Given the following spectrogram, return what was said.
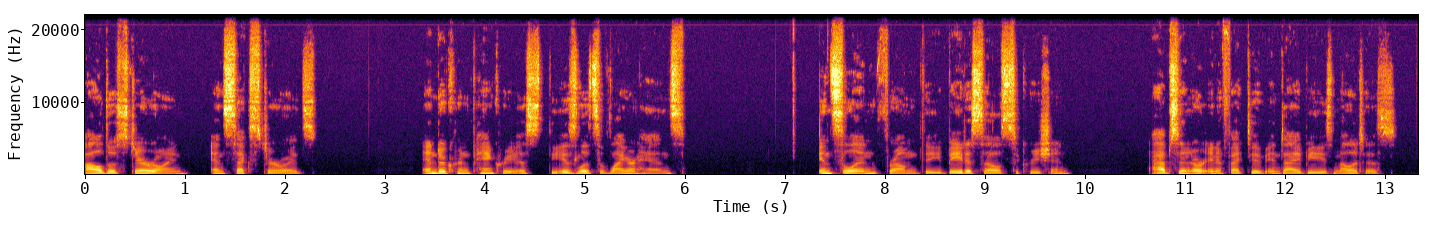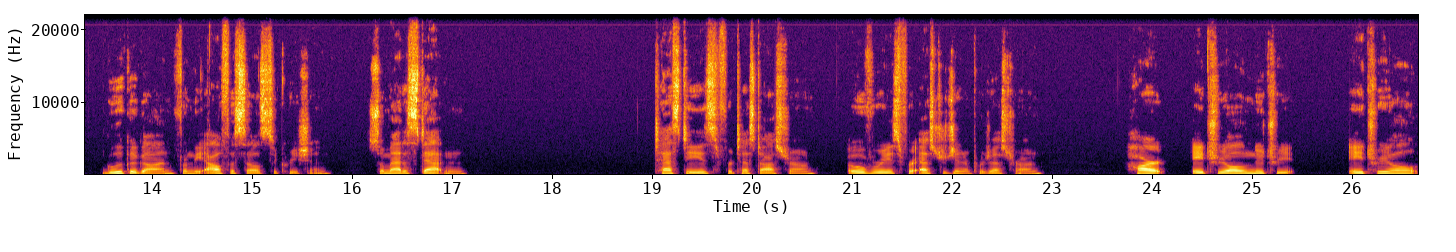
aldosterone, and sex steroids. Endocrine pancreas, the islets of Langerhans, insulin from the beta cell secretion, absent or ineffective in diabetes mellitus, glucagon from the alpha cell secretion, somatostatin, testes for testosterone, ovaries for estrogen and progesterone, heart, atrial, nutri- atrial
